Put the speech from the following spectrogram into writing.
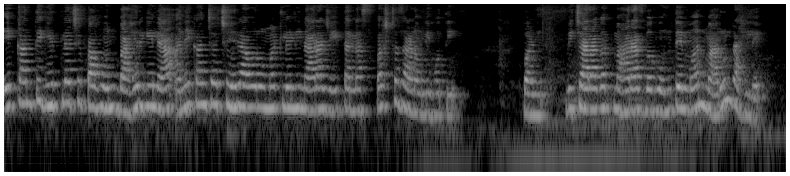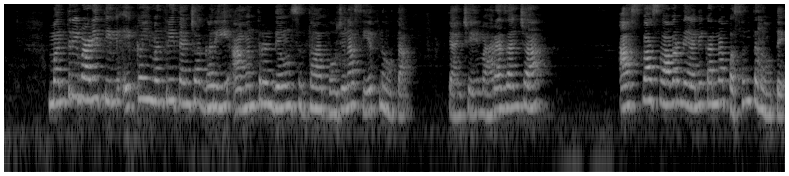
एकांती घेतल्याचे पाहून बाहेर गेल्या अनेकांच्या चेहऱ्यावर उमटलेली नाराजी त्यांना स्पष्ट जाणवली होती. पण विचारागत महाराज बघून ते मन मारून राहिले. मंत्रीबाडीतील एकही मंत्री त्यांच्या घरी आमंत्रण देऊन सुद्धा भोजनास येत नव्हता. त्यांचे महाराजांच्या आसपास वावरणे अनेकांना पसंत नव्हते.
